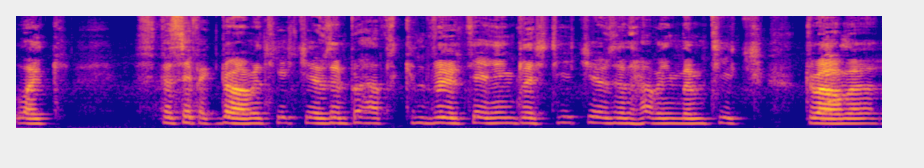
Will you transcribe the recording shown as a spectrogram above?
like, specific drama teachers and perhaps converting English teachers and having them teach drama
